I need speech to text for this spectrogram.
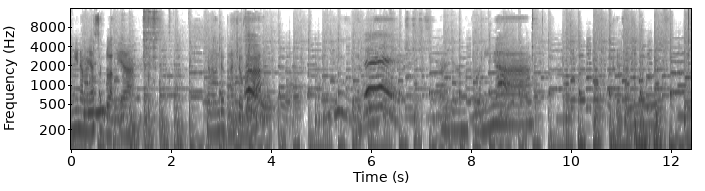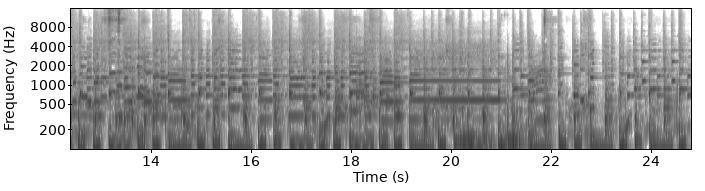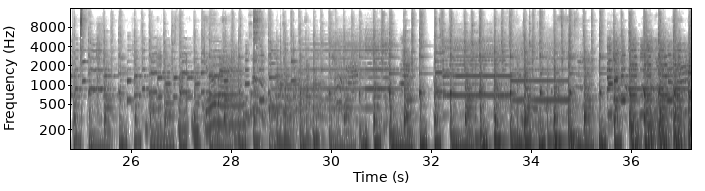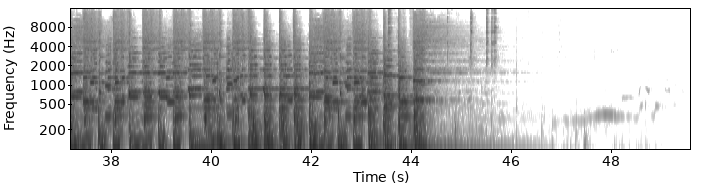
ini namanya seblak ya. Kalau udah pernah coba. Ada makroninya ada sayur Coba.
